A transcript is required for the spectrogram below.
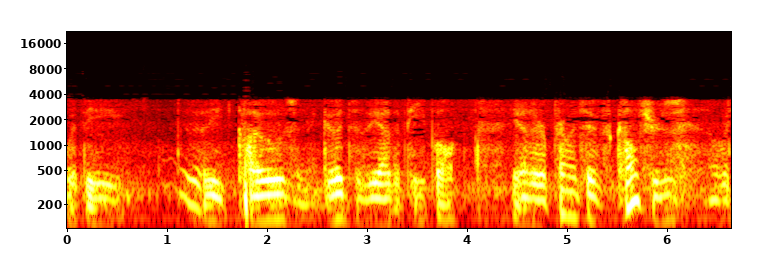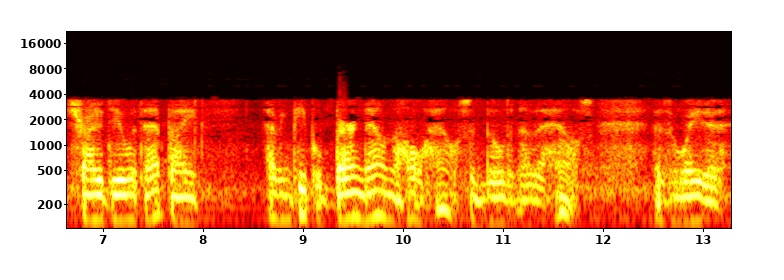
with the the clothes and the goods of the other people. You know, there are primitive cultures which try to deal with that by having people burn down the whole house and build another house as a way to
